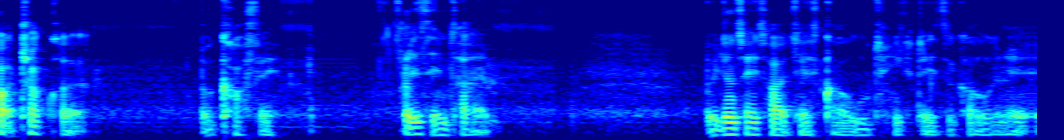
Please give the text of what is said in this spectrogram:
hot chocolate, but coffee. at the same time. But it doesn't taste like it tastes cold. You can taste the cold in it.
